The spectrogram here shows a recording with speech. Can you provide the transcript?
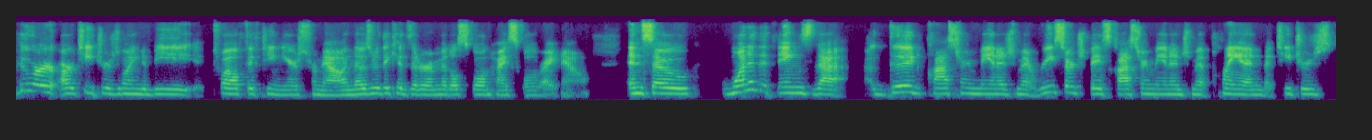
who are our teachers going to be 12, 15 years from now. And those are the kids that are in middle school and high school right now. And so one of the things that a good classroom management, research based classroom management plan that teachers,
